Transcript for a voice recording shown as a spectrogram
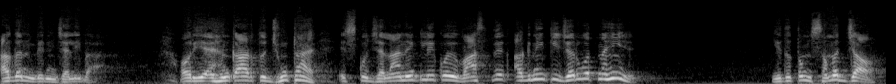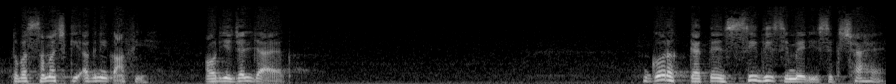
अगन बिन जलीबा और यह अहंकार तो झूठा है। इसको जलाने के लिए कोई वास्तविक अग्नि की ज़रूरत नहीं है। ये तो तुम समझ जाओ तो बस समझ की अग्नि काफ़ी है, और ये जल जाएगा। गोरख कहते हैं, सीधी सी मेरी शिक्षा है,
